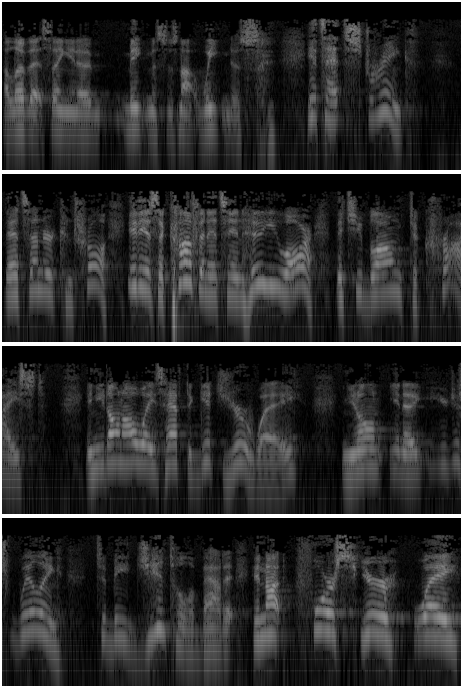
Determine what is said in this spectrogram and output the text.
I love that saying, you know, meekness is not weakness. It's that strength that's under control. It is a confidence in who you are that you belong to Christ and you don't always have to get your way. And you don't, you know, you're just willing to be gentle about it and not force your way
